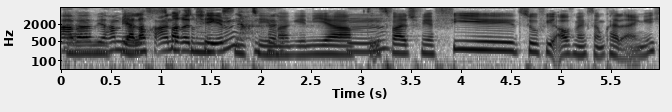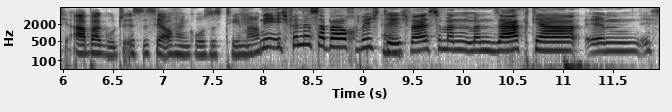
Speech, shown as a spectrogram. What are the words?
Aber Ähm, wir haben ja, lass noch uns mal andere zum Themen. nächsten Thema gehen. Ja, Mhm. das war jetzt schon wieder viel zu viel Aufmerksamkeit eigentlich. Aber gut, es ist ja auch ein großes Thema. Nee, ich finde es aber auch wichtig. Weißt du, man, man sagt ja, ähm, ich,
